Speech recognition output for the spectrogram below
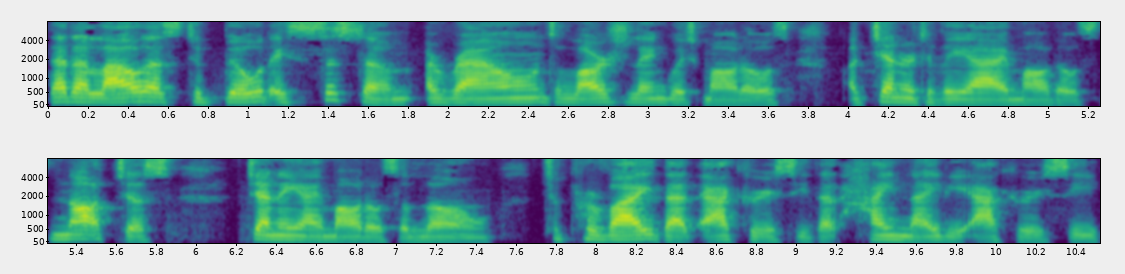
that allow us to build a system around large language models, uh, generative AI models, not just Gen AI models alone, to provide that accuracy, that high 90 accuracy,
